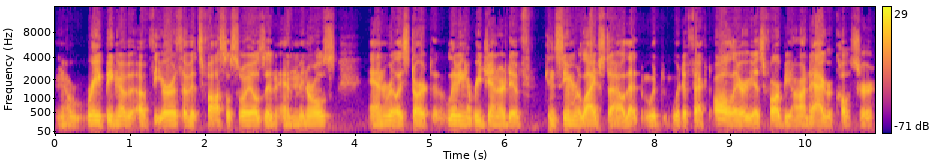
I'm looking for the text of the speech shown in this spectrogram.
you know, raping of, of the earth of its fossil soils and, and minerals and really start living a regenerative consumer lifestyle that would, would affect all areas far beyond agriculture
